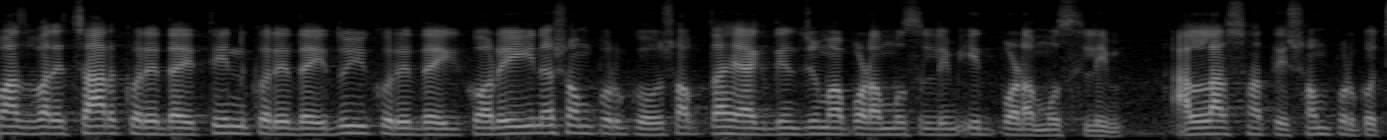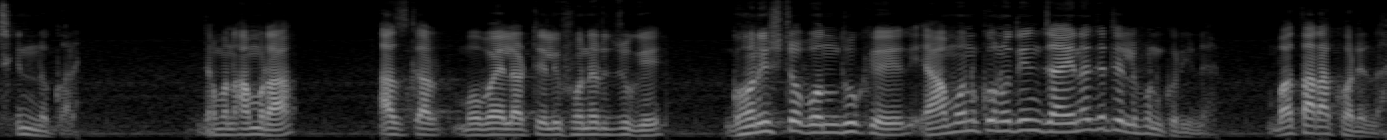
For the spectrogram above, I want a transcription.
পাঁচবারে চার করে দেয়, তিন করে দেয়, দুই করে দেয়, করেই না সম্পর্ক, সপ্তাহে একদিন জুমা পড়া মুসলিম, ঈদ পড়া মুসলিম, আল্লাহর সাথে সম্পর্ক ছিন্ন করে। যেমন আমরা আজকাল মোবাইল আর টেলিফোনের যুগে ঘনিষ্ঠ বন্ধুকে এমন কোনো দিন যায় না যে টেলিফোন করি না, বা তারা করে না,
